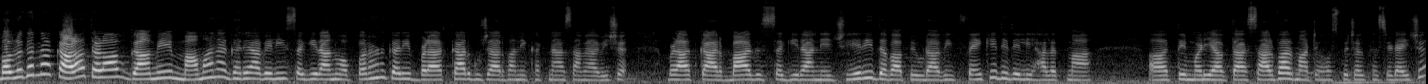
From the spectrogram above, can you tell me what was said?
ભાવનગરના કાળા તળાવ ગામે મામાના ઘરે આવેલી સગીરાનું અપહરણ કરી બળાત્કાર ગુજારવાની ઘટના સામે આવી છે. બળાત્કાર બાદ સગીરાને ઝેરી દવા પીવડાવી ફેંકી દીધેલી હાલતમાં તે મળી આવતા સારવાર માટે હોસ્પિટલ ખસેડાઈ છે.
